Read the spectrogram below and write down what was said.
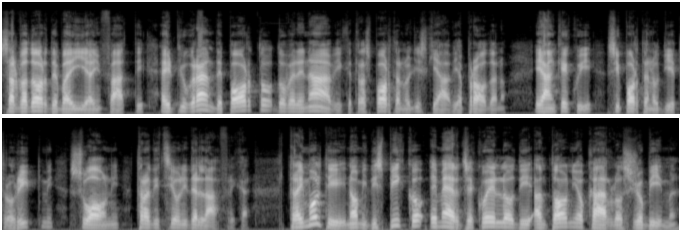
Salvador de Bahia, infatti, è il più grande porto dove le navi che trasportano gli schiavi approdano e anche qui si portano dietro ritmi, suoni, tradizioni dell'Africa. Tra i molti nomi di spicco emerge quello di Antonio Carlos Jobim,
